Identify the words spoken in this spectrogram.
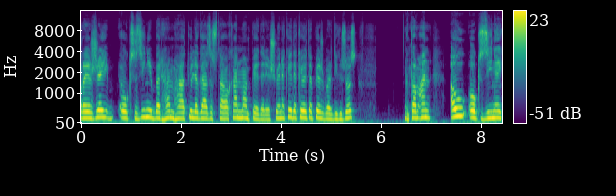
ڕێژەی ئۆکسجینی بەرهەم هاتوو لە گازە سوتاوەکانمان پێدەێ شوێنەکەی دەکەوێتە پێش بەردی گزۆز تەبعەن ئەو ئۆکسزینەی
